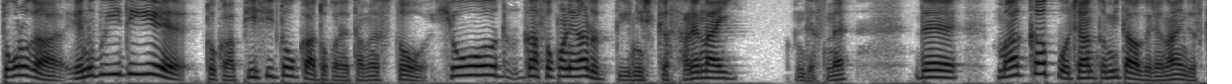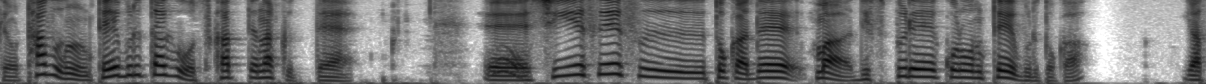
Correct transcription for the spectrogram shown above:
ところが NVDA とか PC トーカーとかで試すと、表がそこにあるっていう認識がされないんですね。で、マークアップをちゃんと見たわけじゃないんですけど、多分テーブルタグを使ってなくって、えー CSS とかで、まあ、ディスプレイコロンテーブルとか、やっ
